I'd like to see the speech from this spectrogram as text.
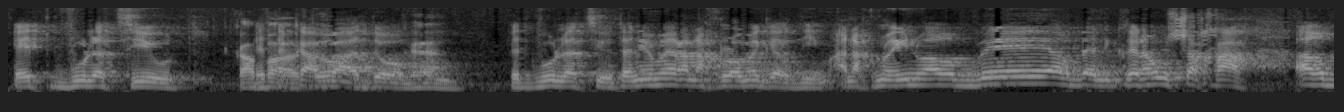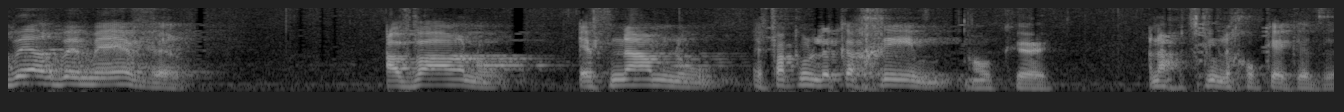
את גבול הציות. את הקו האדום. כן. את גבול הציות. אני אומר, אנחנו לא מגרדים. אנחנו היינו הרבה הרבה, אני כנראה הוא שכח, הרבה הרבה מעבר. עברנו, הפנמנו, הפקנו לקחים. אוקיי. אנחנו צריכים לחוקק את זה.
